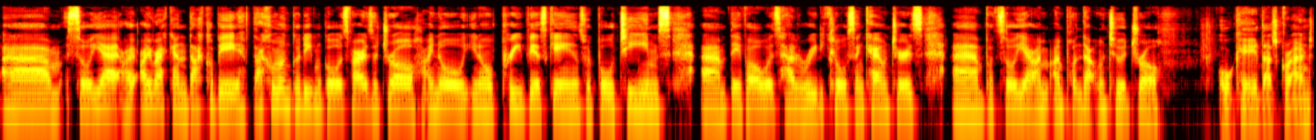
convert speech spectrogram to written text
Um, so yeah, I, I reckon that could be that one could even go as far as a draw. I know you know previous games with both teams, um, they've always had really close encounters. Um, but so yeah, I'm I'm putting that one to a draw. Okay, that's grand.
